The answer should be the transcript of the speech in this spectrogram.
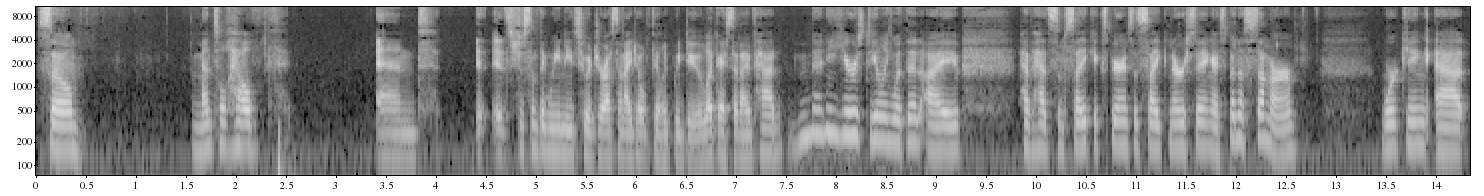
So, mental health and it, it's just something we need to address, and I don't feel like we do. Like I said, I've had many years dealing with it. I have had some psych experiences, psych nursing. I spent a summer working at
